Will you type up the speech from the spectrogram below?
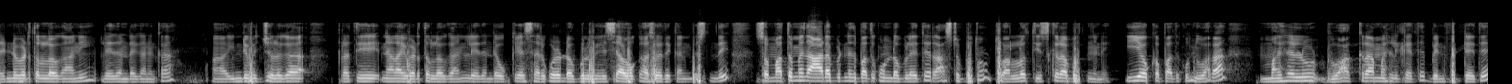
రెండు విడతల్లో కానీ లేదంటే కనుక ఇండివిజువల్గా ప్రతి నెల విడతల్లో కానీ లేదంటే ఒకేసారి కూడా డబ్బులు వేసే అవకాశం అయితే కనిపిస్తుంది. సో మొత్తం మీద ఆడబిడ్డ పథకం డబ్బులు అయితే రాష్ట్ర ప్రభుత్వం త్వరలో తీసుకురాబోతుందండి. ఈ యొక్క పథకం ద్వారా మహిళలు డ్వాక్రా మహిళలకి అయితే బెనిఫిట్ అయితే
